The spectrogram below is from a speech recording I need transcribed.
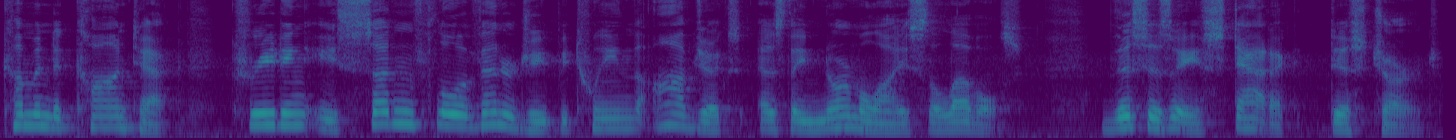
come into contact, creating a sudden flow of energy between the objects as they normalize the levels. This is a static discharge.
